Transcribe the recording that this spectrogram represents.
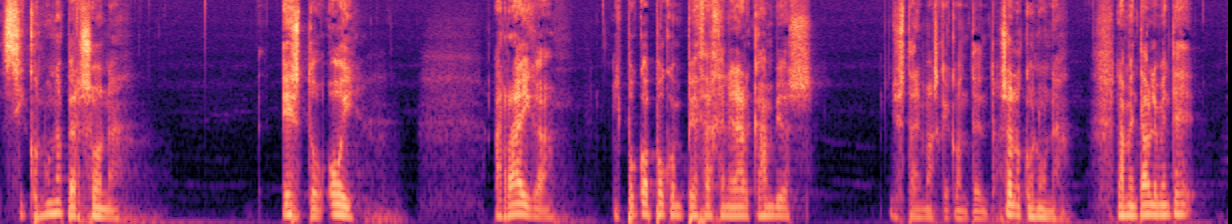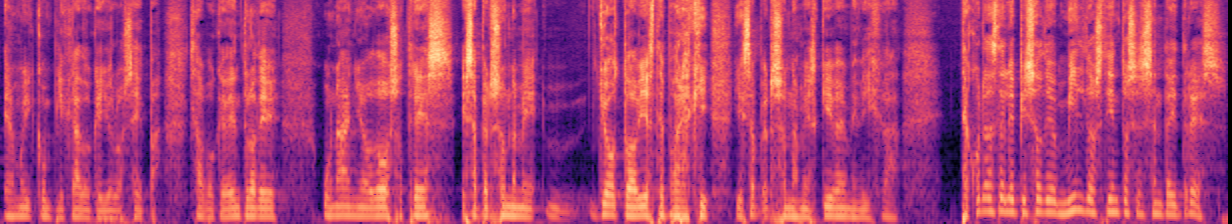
si con una persona esto hoy arraiga y poco a poco empieza a generar cambios yo estaré más que contento, solo con una. Lamentablemente es muy complicado que yo lo sepa, salvo que dentro de un año, dos o tres, esa persona me, yo todavía esté por aquí y esa persona me esquiva y me diga, ¿te acuerdas del episodio 1263?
